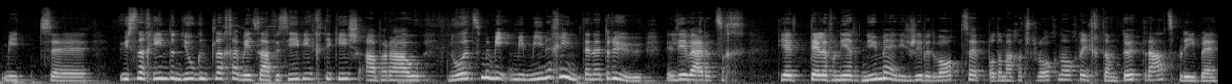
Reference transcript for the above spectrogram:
mit... Äh, unseren Kindern und Jugendlichen, weil es auch für sie wichtig ist, aber auch nur mit, mit meinen Kindern, drei, weil die werden sich die telefonieren nicht mehr, die schreiben WhatsApp oder machen Sprachnachrichten, um dort dran zu bleiben,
